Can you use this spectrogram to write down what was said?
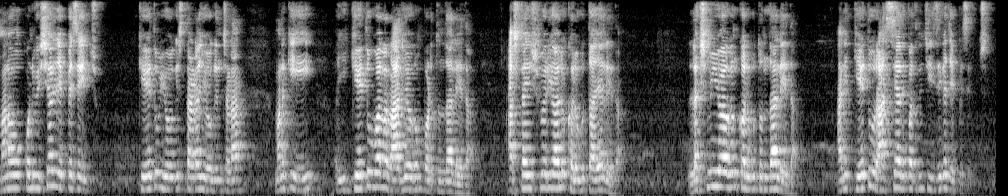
మనం కొన్ని విషయాలు చెప్పేసేయచ్చు. కేతు యోగిస్తాడా యోగించడా? మనకి ఈ కేతు వల్ల రాజయోగం పడుతుందా లేదా? అష్టైశ్వర్యాలు కలుగుతాయా లేదా? లక్ష్మీ యోగం కలుగుతుందా లేదా? అని కేతు రాస్యాధిపతి నుంచి ఈజీగా చెప్పేసేయచ్చు.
